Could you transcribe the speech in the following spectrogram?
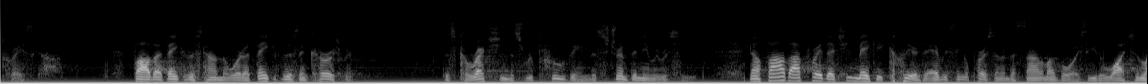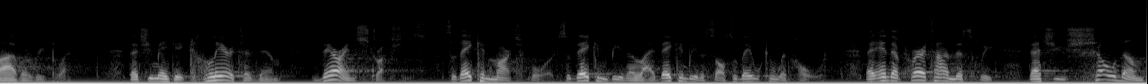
Praise God. Father, I thank you for this time in the Word. I thank you for this encouragement, this correction, this reproving, this strengthening we received. Now, Father, I pray that you make it clear to every single person in the sound of my voice, either watching live or replay, that you make it clear to them their instructions so they can march forward, so they can be the light, they can be the salt, so they can withhold. That in their prayer time this week, that you show them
